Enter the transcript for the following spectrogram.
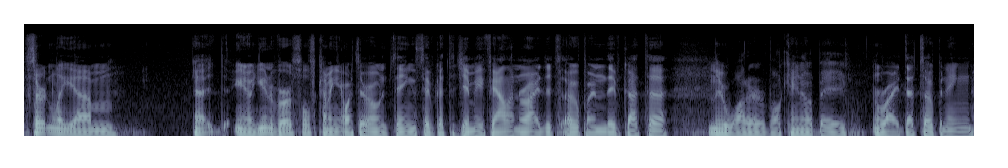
Certainly, um, uh, you know, Universal's coming out with their own things. They've got the Jimmy Fallon ride that's open. They've got the Near water, Volcano Bay. ride that's opening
